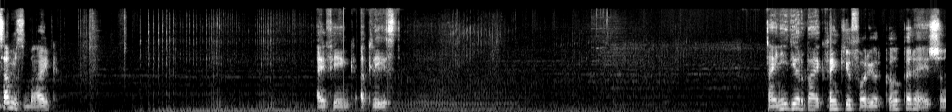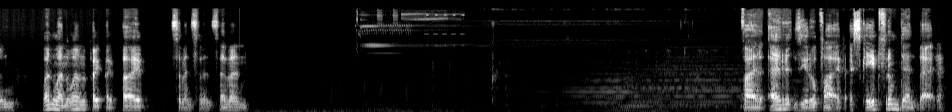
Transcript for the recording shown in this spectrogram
Sam's bike. I think, at least. I need your bike. Thank you for your cooperation. 111 555 777. File R05 Escape from Denver.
